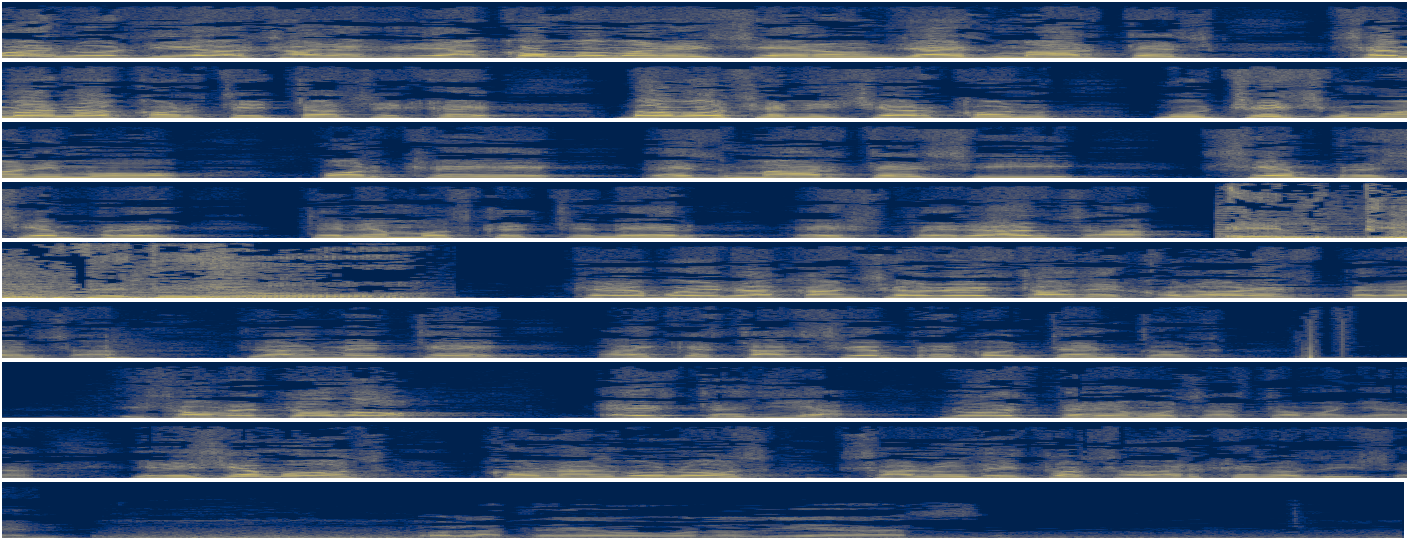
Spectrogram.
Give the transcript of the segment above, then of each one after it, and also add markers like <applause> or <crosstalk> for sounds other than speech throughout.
Buenos días, alegría. ¿Cómo amanecieron? Ya es martes, semana cortita, así que vamos a iniciar con muchísimo ánimo porque es martes y siempre, siempre tenemos que tener esperanza. El Club de Teo. Qué buena canción esta de color esperanza. Realmente hay que estar siempre contentos. Y sobre todo, este día. No esperemos hasta mañana. Iniciemos con algunos saluditos a ver qué nos dicen. Hola Teo, buenos días.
